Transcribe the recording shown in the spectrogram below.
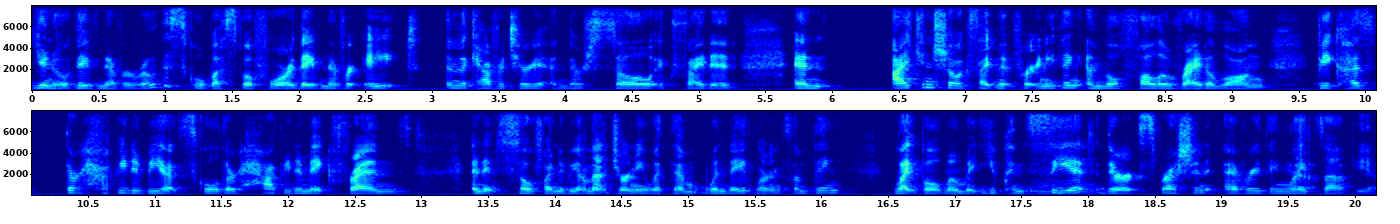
You know, they've never rode the school bus before, they've never ate in the cafeteria, and they're so excited. And I can show excitement for anything, and they'll follow right along because they're happy to be at school, they're happy to make friends. And it's so fun to be on that journey with them. When they learn something, light bulb moment, you can see it, mm. their expression, everything lights up. yeah.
